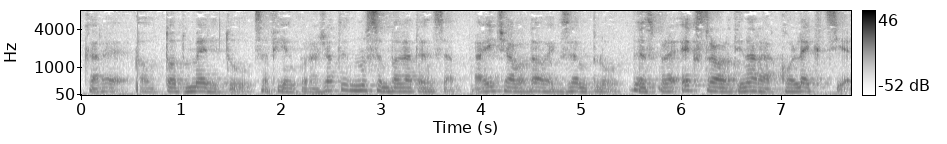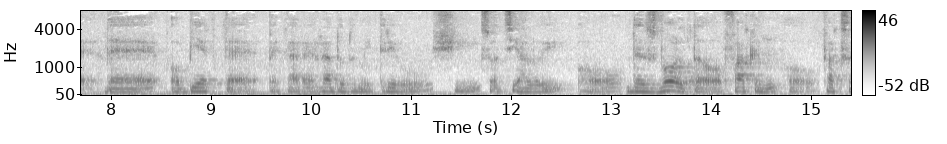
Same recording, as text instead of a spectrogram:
care au tot meritul să fie încurajate, nu sunt băgate în seamă. Aici vă dau exemplu despre extraordinara colecție de obiecte pe care Radu Dumitriu și soția lui o dezvoltă, o fac, în, o fac să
